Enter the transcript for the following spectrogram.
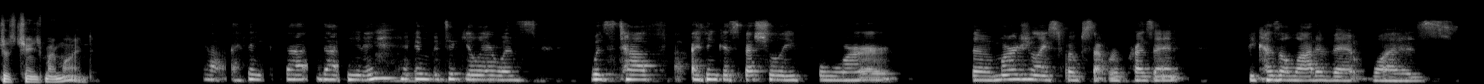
just changed my mind. Yeah i think that that meeting in particular was was tough i think especially for the marginalized folks that were present because a lot of it was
